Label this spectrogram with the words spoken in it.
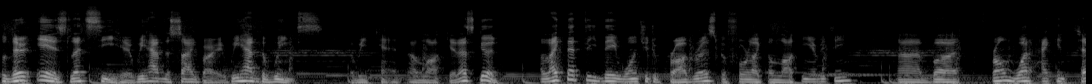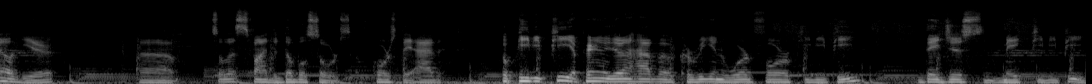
So there is, let's see here. We have the sidebar here. We have the wings that we can't unlock yet. That's good. I like that they, they want you to progress before like unlocking everything. Uh, but from what I can tell here, uh, so let's find the double swords. Of course, they add so PvP. Apparently, they don't have a Korean word for PvP. They just make PvP.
